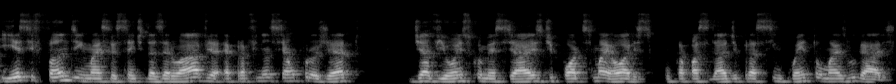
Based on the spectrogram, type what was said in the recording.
e esse funding mais recente da Zero Avia é para financiar um projeto de aviões comerciais de portes maiores, com capacidade para 50 ou mais lugares.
